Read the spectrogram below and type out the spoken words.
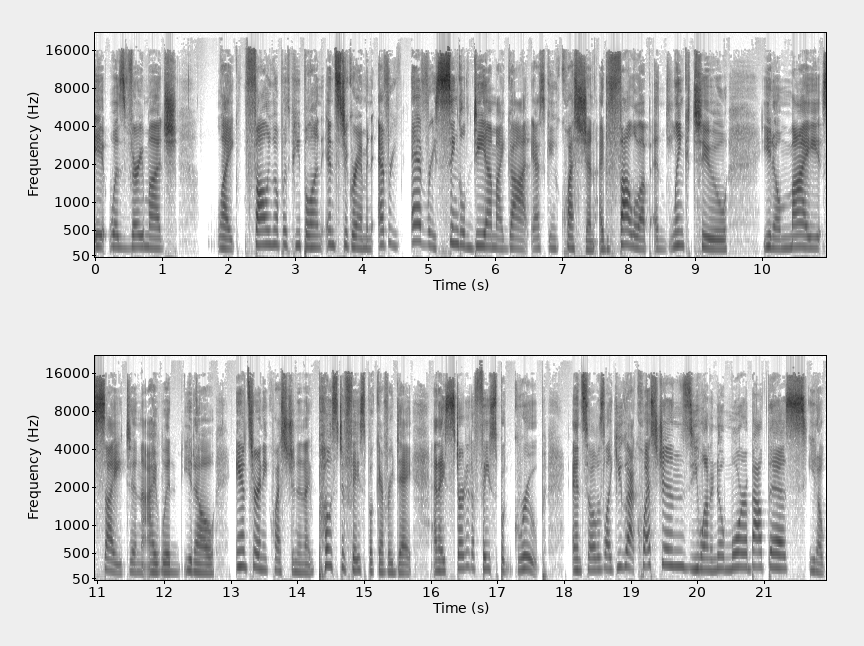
it was very much like following up with people on Instagram and every every single DM I got asking a question, I'd follow up and link to you know my site and I would, you know, answer any question and I'd post to Facebook every day and I started a Facebook group and so I was like, you got questions? You want to know more about this? You know,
